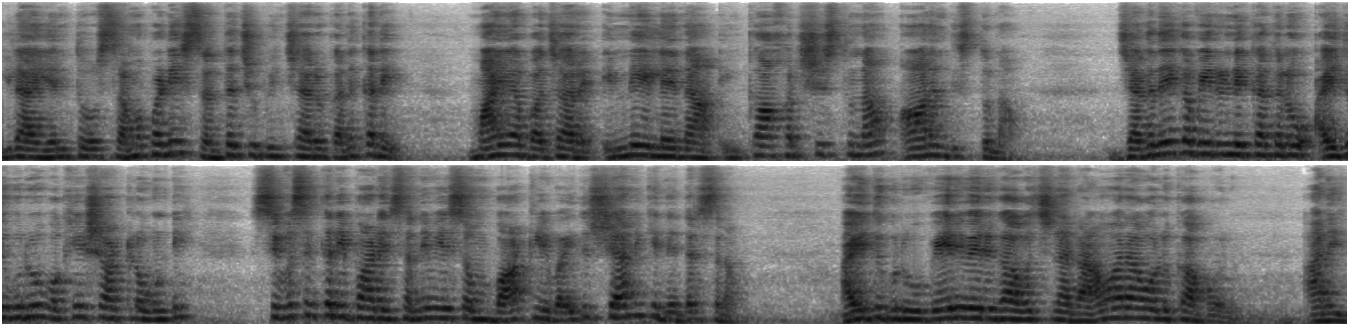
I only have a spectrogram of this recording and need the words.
ఇలా ఎంతో శ్రమపడి శ్రద్ధ చూపించారు కనుకనే మాయా బజార్ ఎన్నేళ్ళైనా ఇంకా హర్షిస్తున్నాం ఆనందిస్తున్నాం. జగదేక వీరుని కథలో ఐదుగురు ఒకే షాట్లో ఉండి శివశంకరి పాడే సన్నివేశం బాట్లీ వైదుష్యానికి నిదర్శనం. ఐదుగురు వేరువేరుగా వచ్చిన రామారావులు కాబోలు. అని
